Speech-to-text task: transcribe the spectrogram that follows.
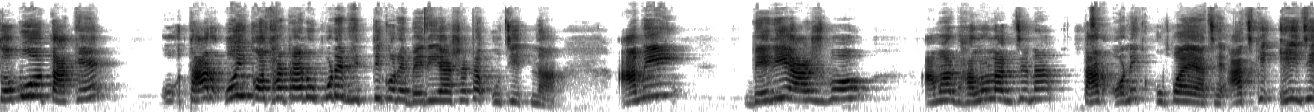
তবুও তাকে তার ওই কথাটার উপরে ভিত্তি করে বেরিয়ে আসাটা উচিত না। আমি বেরিয়ে আসব, আমার ভালো লাগছে না, তার অনেক উপায় আছে। আজকে এই যে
